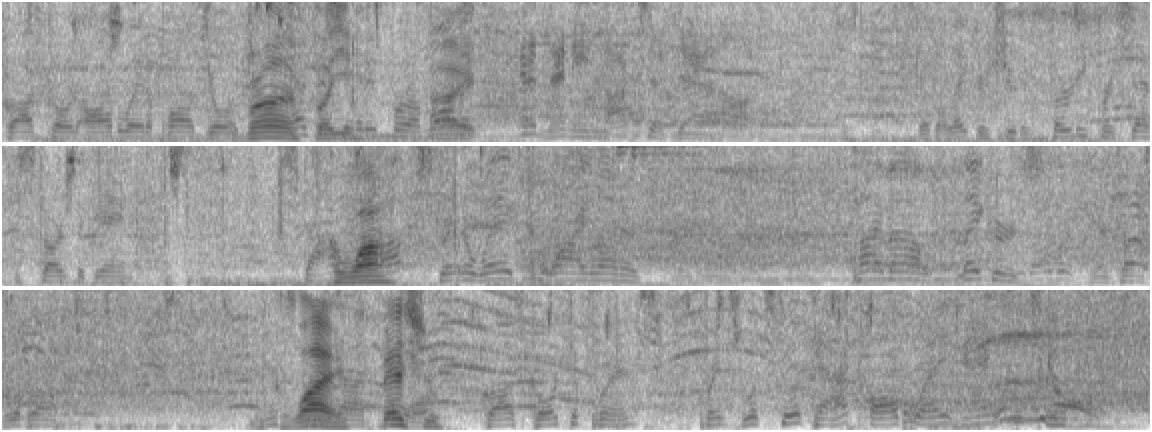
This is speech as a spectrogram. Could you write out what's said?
Cross court all the way to Paul George. LeBron for you. Hesitated for a All moment, right. and then he knocks it down. So the Lakers shooting 30% to start the game. Stop, Kawhi. stop, straight away, Kawhi Leonard. Timeout, Lakers. Here comes LeBron. It's Kawhi is special. Cross court to Prince. Prince looks to attack all the way, hangs and scores.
